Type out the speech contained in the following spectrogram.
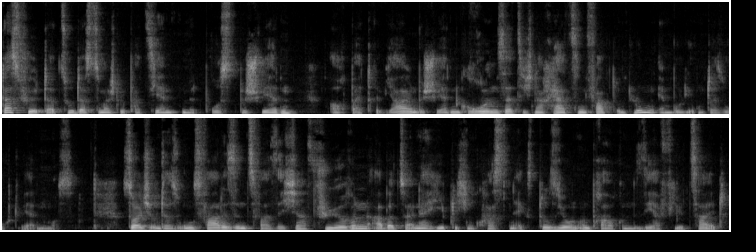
Das führt dazu, dass zum Beispiel Patienten mit Brustbeschwerden, auch bei trivialen Beschwerden, grundsätzlich nach Herzinfarkt und Lungenembolie untersucht werden muss. Solche Untersuchungspfade sind zwar sicher, führen aber zu einer erheblichen Kostenexplosion und brauchen sehr viel Zeit.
